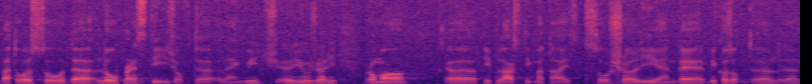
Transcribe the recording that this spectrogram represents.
but also the low prestige of the language. Uh, usually, Roma uh, people are stigmatized socially, and because of the,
